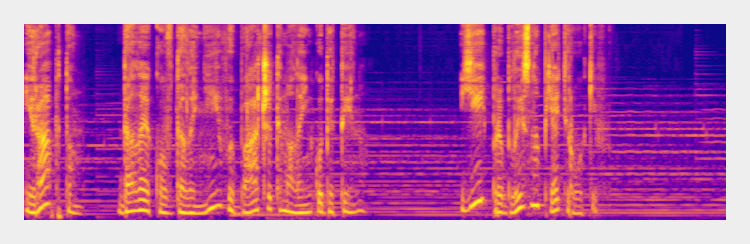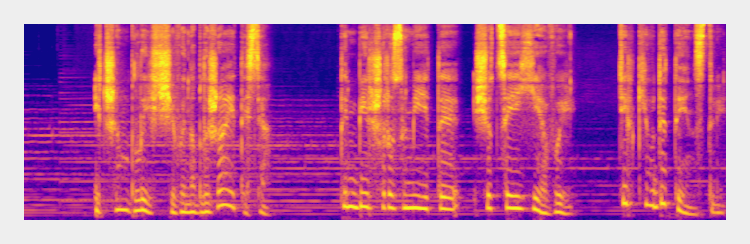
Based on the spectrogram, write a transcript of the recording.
І раптом далеко вдалині ви бачите маленьку дитину. Їй приблизно 5 років. І чим ближче ви наближаєтеся, тим більше розумієте, що це і є ви, тільки в дитинстві.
